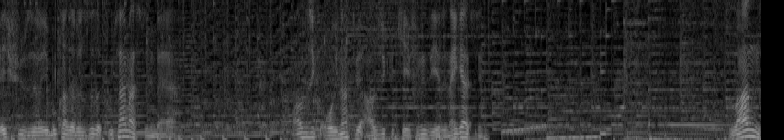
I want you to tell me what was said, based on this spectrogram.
...500 lirayı bu kadar hızlı da ütemezsin be ya. Azıcık oynat bir azıcık bir keyfimiz yerine gelsin. Lan.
